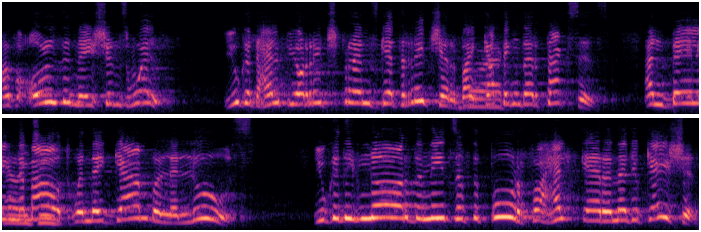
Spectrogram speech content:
have all the nation's wealth. You could help your rich friends get richer by cutting their taxes and bailing them out when they gamble and lose. You could ignore the needs of the poor for healthcare and education.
